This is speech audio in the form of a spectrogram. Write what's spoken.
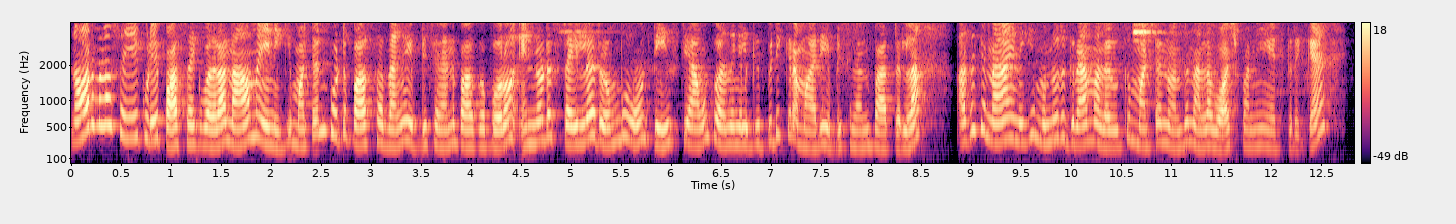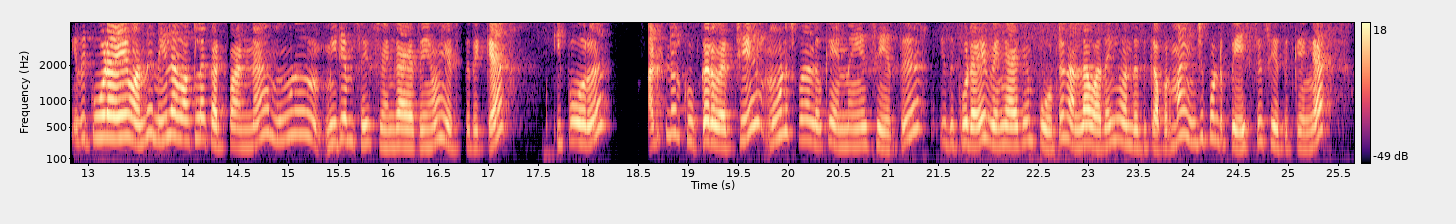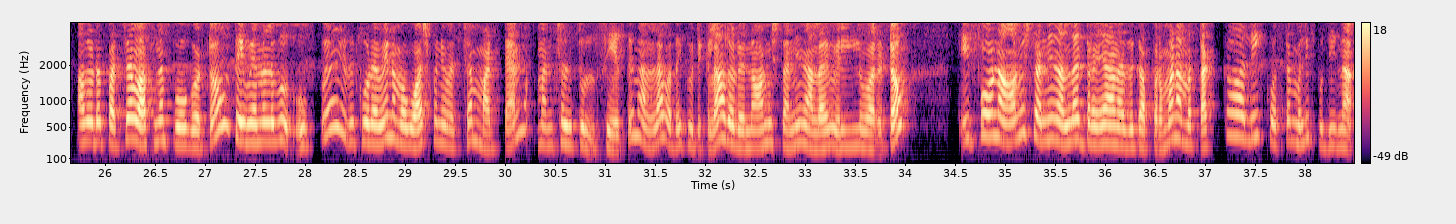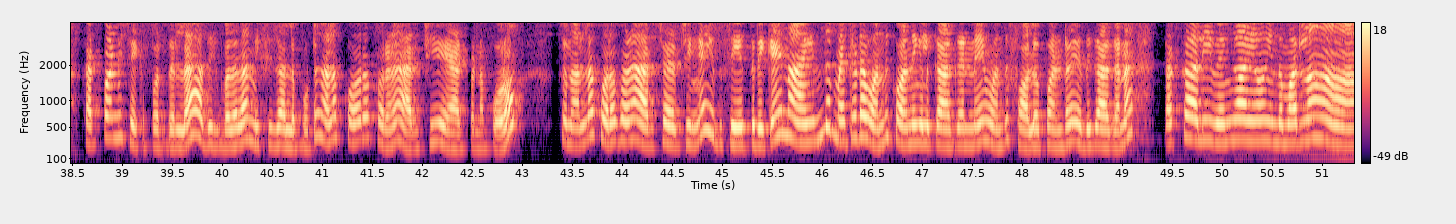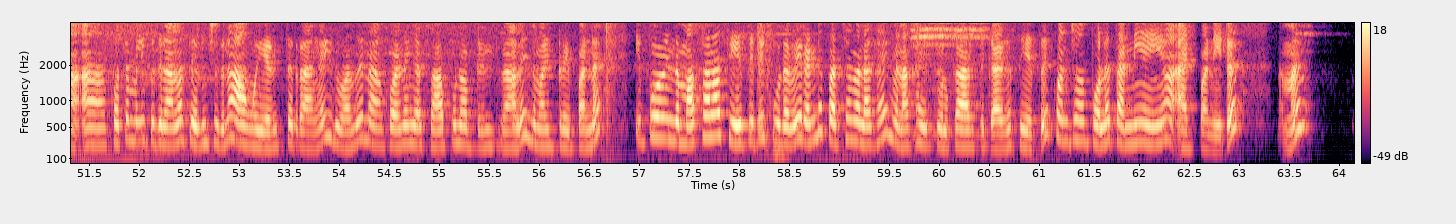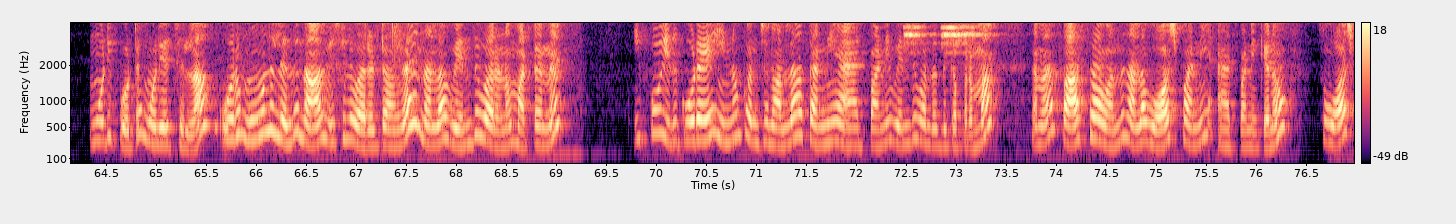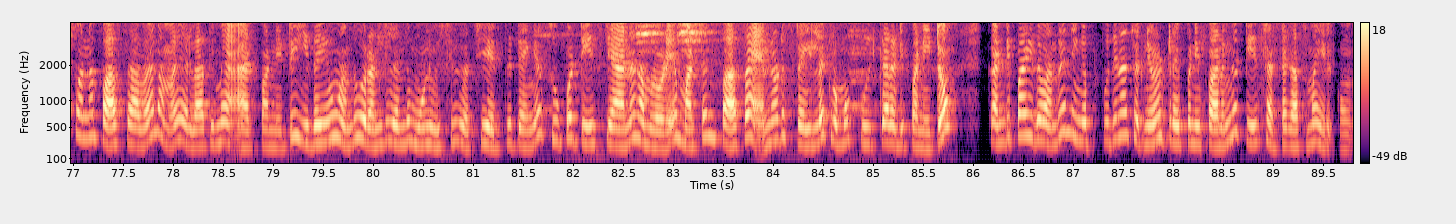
நார்மலாக செய்யக்கூடிய பாஸ்தாக்கு பதிலாக நாம் இன்றைக்கி மட்டன் போட்டு பாஸ்தா தாங்க எப்படி செய்யலான்னு பார்க்க போகிறோம் என்னோட ஸ்டைலில் ரொம்பவும் டேஸ்டியாகவும் குழந்தைங்களுக்கு பிடிக்கிற மாதிரி எப்படி செய்யலான்னு பார்த்துடலாம் அதுக்கு நான் இன்றைக்கி முந்நூறு கிராம் அளவுக்கு மட்டன் வந்து நல்லா வாஷ் பண்ணி எடுத்திருக்கேன். இது கூடவே வந்து நீல வாக்கில் கட் பண்ண மூணு மீடியம் சைஸ் வெங்காயத்தையும் எடுத்திருக்கேன். இப்போ ஒரு அடுப்பினர் குக்கர் வச்சு மூணு ஸ்பூன் அளவுக்கு எண்ணெயை சேர்த்து இது கூடவே வெங்காயத்தையும் போட்டு நல்லா வதங்கி வந்ததுக்கப்புறமா இஞ்சி பூண்டு பேஸ்ட்டு சேர்த்துக்குங்க. அதோட பச்சை வாசனை போகட்டும். தேவையான அளவு உப்பு இது கூடவே நம்ம வாஷ் பண்ணி வச்ச மட்டன் மஞ்சள் தூள் சேர்த்து நல்லா வதக்கி விட்டுக்கலாம். அதோட நான்வெஜ் தண்ணி நல்லா வெளியில் வரட்டும். இப்போது நான்வெஜ் தண்ணி நல்லா ட்ரை ஆனதுக்கப்புறமா நம்ம தக்காளி கொத்தமல்லி புதினா கட் பண்ணி சேர்க்க போகிறதில்ல அதுக்கு பதிலாக மிக்ஸி ஜாரில் போட்டு நல்லா கொர குறைன்னு அரைச்சி ஆட் பண்ண போகிறோம் ஸோ நல்லா குறை குறை அரைச்சி அரைச்சிங்க இது சேர்த்துருக்கேன். நான் இந்த மெத்தடை வந்து குழந்தைங்களுக்காகனே வந்து ஃபாலோ பண்ணுறேன் எதுக்காகனா தக்காளி வெங்காயம் இந்த மாதிரிலாம் கொத்தமல்லி புதினாலாம் தெரிஞ்சதுன்னா அவங்க எடுத்துடுறாங்க. இது வந்து நான் குழந்தைங்க சாப்பிடணும் அப்படின்றனால இந்த மாதிரி ட்ரை பண்ணேன். இப்போது இந்த மசாலா சேர்த்துட்டு கூடவே ரெண்டு பச்சை மிளகாய் மிளகாய் தூள் காரத்துக்காக சேர்த்து கொஞ்சம் போல் தண்ணியையும் ஆட் பண்ணிவிட்டு நம்ம மூடி போட்டு மூடி வச்சிடலாம். ஒரு மூணுலேருந்து நாலு விசில் வரட்டாங்க நல்லா வெந்து வரணும் மட்டனு. இப்போது இது கூட இன்னும் கொஞ்சம் நல்லா தண்ணியை ஆட் பண்ணி வெந்து வந்ததுக்கப்புறமா நம்ம பாஸ்தாவை வந்து நல்லா வாஷ் பண்ணி ஆட் பண்ணிக்கணும். ஸோ வாஷ் பண்ண பாஸ்தாவை நம்ம எல்லாத்தையுமே ஆட் பண்ணிவிட்டு இதையும் வந்து ஒரு ரெண்டுலேருந்து மூணு விசில் வச்சு எடுத்துட்டேங்க. சூப்பர் டேஸ்டியான நம்மளுடைய மட்டன் பாஸ்தா என்னோட ஸ்டைலில் ரொம்ப குயிக்காக ரெடி பண்ணிட்டோம். கண்டிப்பாக இதை வந்து நீங்கள் புதினா சட்னியோட ட்ரை பண்ணி பாருங்கள் டேஸ்ட் அட்டகாசமாக இருக்கும்.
